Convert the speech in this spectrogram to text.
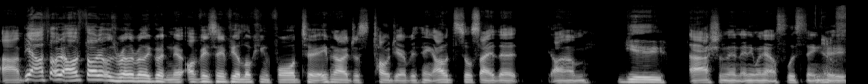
um, yeah, I thought I thought it was really really good. And obviously, if you're looking forward to, even though I just told you everything, I would still say that um, you Ash and then anyone else listening yes. who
